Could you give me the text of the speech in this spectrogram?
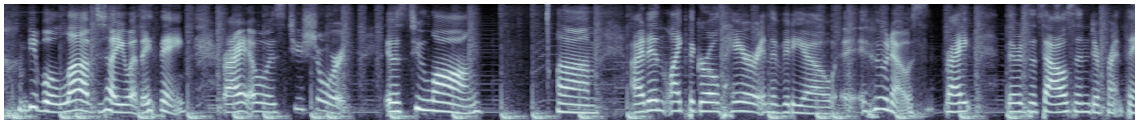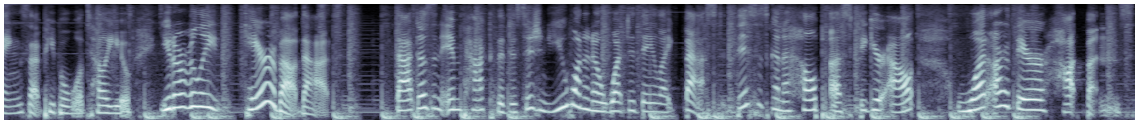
people love to tell you what they think, right? It was too short, it was too long. Um, I didn't like the girl's hair in the video. Eh, who knows, right? There's a thousand different things that people will tell you. You don't really care about that. That doesn't impact the decision. You want to know what did they like best. This is going to help us figure out what are their hot buttons.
